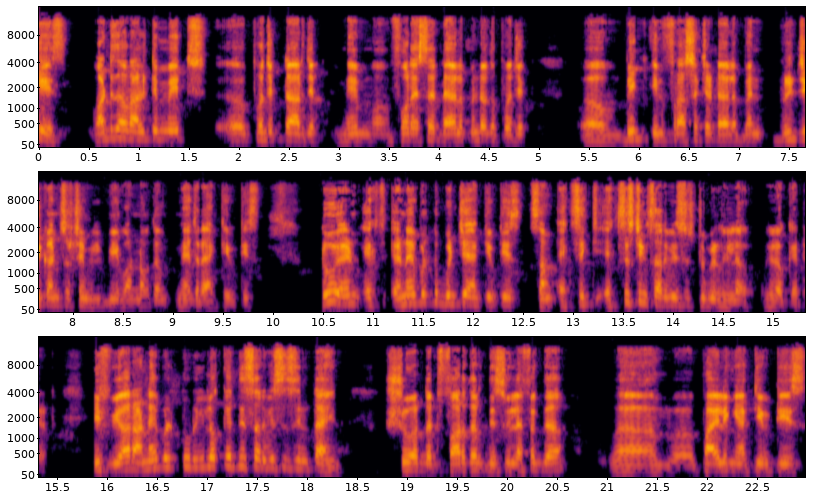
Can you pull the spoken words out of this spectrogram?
case what is our ultimate uh, project target? For as a development of the project big infrastructure development bridge construction will be one of the major activities. To en- enable to bridge activities some ex- existing services to be relo- relocated if we are unable to relocate the services in time, sure that further this will affect the um, piling activities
